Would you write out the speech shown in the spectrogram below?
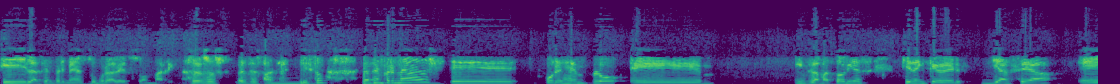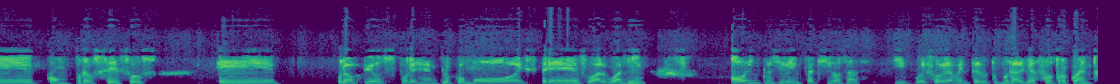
y las enfermedades tumorales son malignas. Eso es, eso es fácil. ¿Listo? Las enfermedades, eh, por ejemplo, eh, inflamatorias tienen que ver ya sea eh, con procesos eh, propios, por ejemplo, como estrés o algo así, o inclusive infecciosas, y pues obviamente lo tumoral ya es otro cuento.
